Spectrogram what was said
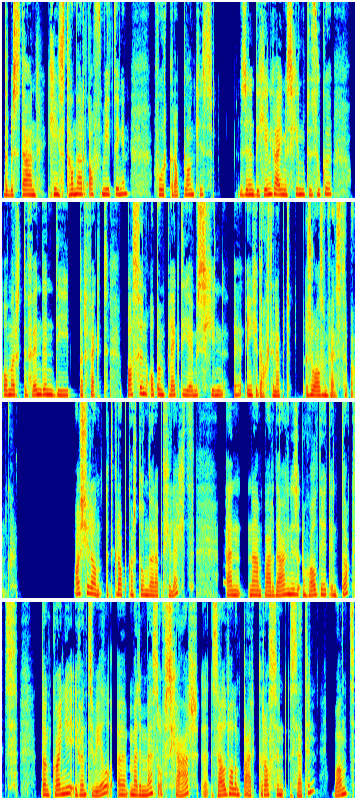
Er bestaan geen standaard afmetingen voor krabplankjes. Dus in het begin ga je misschien moeten zoeken om er te vinden die perfect passen op een plek die jij misschien uh, in gedachten hebt, zoals een vensterbank. Als je dan het krabkarton daar hebt gelegd en na een paar dagen is het nog altijd intact, dan kan je eventueel uh, met een mes of schaar uh, zelf al een paar krassen zetten, want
